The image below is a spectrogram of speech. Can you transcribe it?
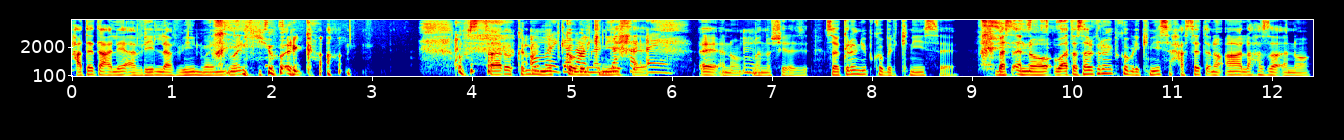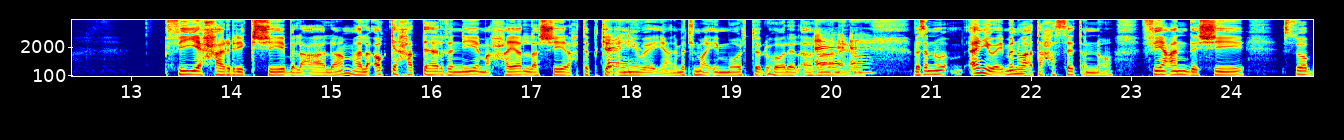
حطيت عليه Avril Lavigne When When You're Gone وصاروا كلهم ماي يبكوا بالكنيسة. إيه إيه إنه. منه شيء لذيذ. صاروا كلهم يبكوا بالكنيسة. بس إنه وقت صاروا كلهم يبكوا بالكنيسة حسيت إنه آه لحظة إنه في حرك شيء بالعالم. هلأ okay حتى هالغنية مع حيلا شيء رح تبكي. anyway يعني مثل My Immortal وهول الأغاني إيه يعني. إيه بس إنه anyway من وقتها حسيت إنه في عندي شيء سب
